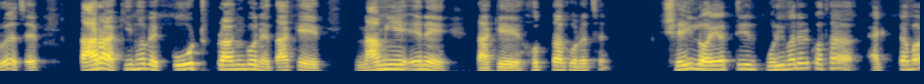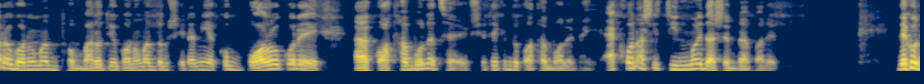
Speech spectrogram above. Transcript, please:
রয়েছে, তারা কীভাবে কোর্ট প্রাঙ্গণে তাকে নামিয়ে এনে তাকে হত্যা করেছে? সেই লয়ারটির পরিবারের কথা একটাবারও গণমাধ্যম, ভারতীয় গণমাধ্যম সেটা নিয়ে খুব বড় করে কথা বলেছে? সেটা কিন্তু কথা বলে নাই। এখন আসি চিন্ময় দাসের ব্যাপারে। দেখুন,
